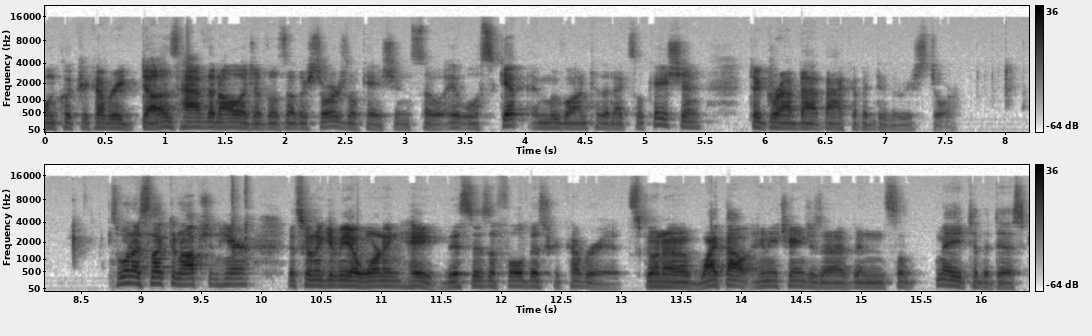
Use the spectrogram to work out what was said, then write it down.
one-click recovery does have the knowledge of those other storage locations, so it will skip and move on to the next location to grab that backup and do the restore. So when I select an option here, it's going to give me a warning, hey, this is a full disk recovery. It's going to wipe out any changes that have been made to the disk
